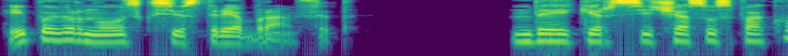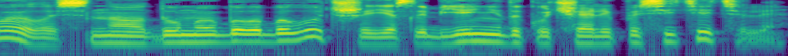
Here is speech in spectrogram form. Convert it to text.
и повернулась к сестре Брамфит. Дейкерс сейчас успокоилась, но, думаю, было бы лучше, если бы ей не докучали посетители.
